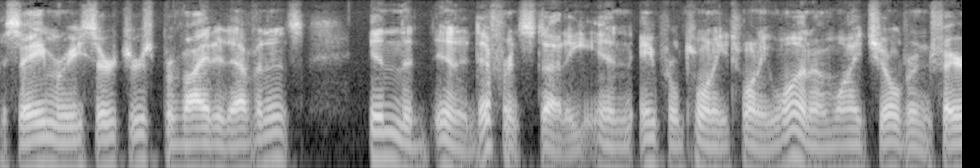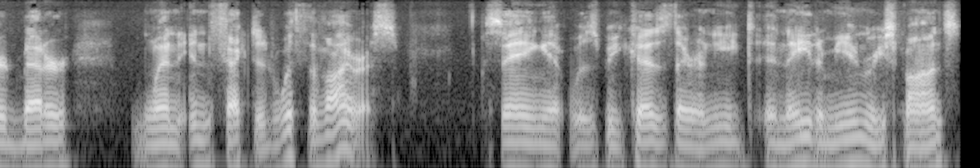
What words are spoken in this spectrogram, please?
The same researchers provided evidence in the in a different study in April 2021 on why children fared better when infected with the virus saying it was because their innate, innate immune response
